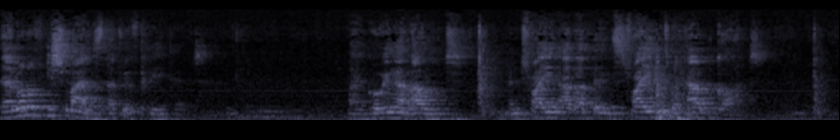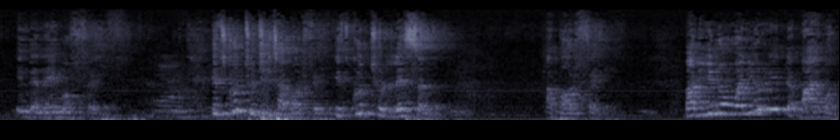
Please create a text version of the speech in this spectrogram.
There are a lot of Ishmaels that we've created by going around and trying other things, trying to help God in the name of faith. Yeah. It's good to teach about faith, it's good to listen about faith. But you know, when you read the Bible,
